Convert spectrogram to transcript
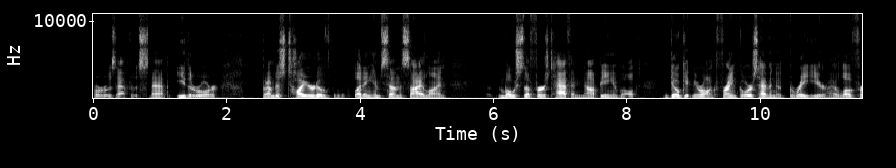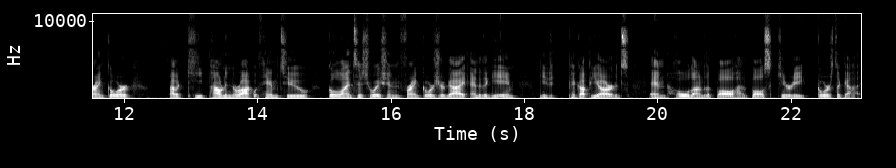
or it was after the snap, either or. But I'm just tired of letting him sit on the sideline most of the first half and not being involved. Don't get me wrong, Frank Gore is having a great year. I love Frank Gore. I would keep pounding the rock with him too goal line situation. Frank Gore's your guy. End of the game. Need to pick up yards and hold onto the ball, have ball security. Gore's the guy.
